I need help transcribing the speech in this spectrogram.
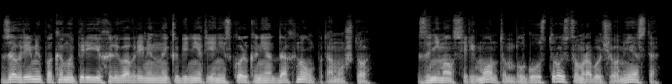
За время, пока мы переехали во временный кабинет, я нисколько не отдохнул, потому что занимался ремонтом, благоустройством рабочего места.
